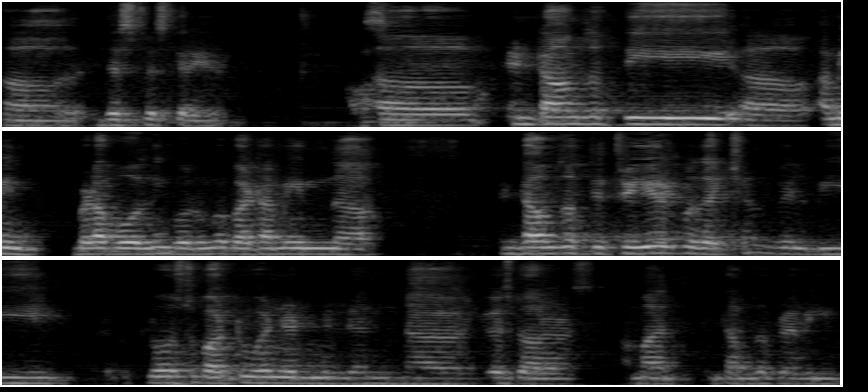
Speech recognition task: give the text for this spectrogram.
uh, this fiscal year. Awesome. in terms of the, I mean, bada bol nahi bolunga, but I mean, in terms of the three-year projection, will be close to about 200 million US dollars a month in terms of revenue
